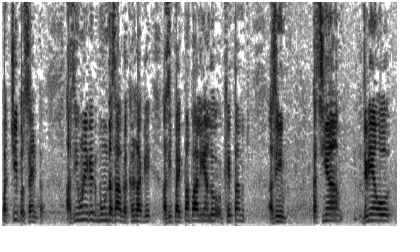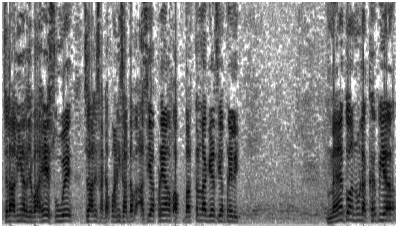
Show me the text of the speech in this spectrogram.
25% ਅਸੀਂ ਹੁਣ ਇੱਕ ਇੱਕ ਬੂੰਦ ਦਾ ਹਿਸਾਬ ਰੱਖਣ ਲੱਗ ਗਏ। ਅਸੀਂ ਪਾਈਪਾਂ ਪਾ ਲੀਆਂ ਖੇਤਾਂ ਵਿੱਚ। ਅਸੀਂ ਕੱਸੀਆਂ ਜਿਹੜੀਆਂ ਉਹ ਚਲਾ ਲੀਆਂ ਰਜਵਾਹੇ, ਸੂਏ, ਚਲਾ ਲੇ ਸਾਡਾ ਪਾਣੀ, ਸਾਡਾ, ਅਸੀਂ ਆਪਣੇ ਆਪ ਵਰਤਣ ਲੱਗ ਗਏ ਅਸੀਂ ਆਪਣੇ ਲਈ। ਮੈਂ ਤੁਹਾਨੂੰ ਲੱਖ ਰੁਪਇਆ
